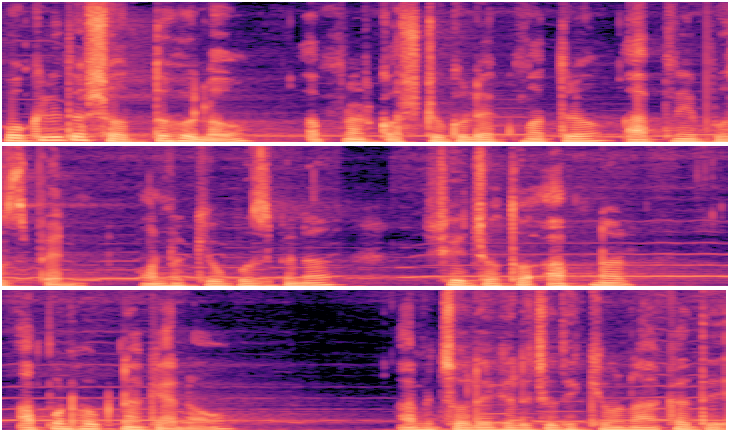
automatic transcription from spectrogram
প্রকৃত সত্য হলো, আপনার কষ্টগুলো একমাত্র আপনি বুঝবেন, অন্য কেউ বুঝবে না, সে যত আপনার আপন হোক না কেন। আমি চলে গেলে যদি কেউ না কাঁদে,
